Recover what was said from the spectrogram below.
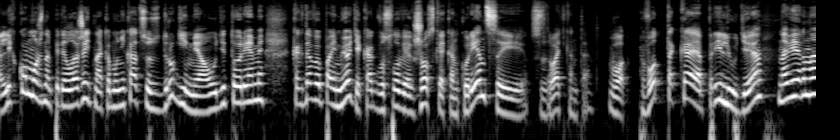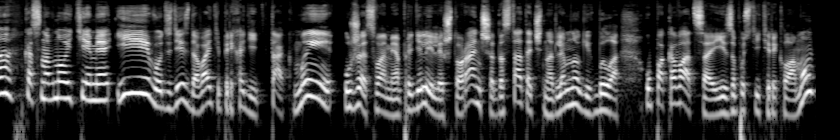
легко можно переложить на коммуникацию с другими аудиториями, когда вы поймете, как в условиях жесткой конкуренции создавать контент. Вот. Вот такая прелюдия, наверное, к основной теме. И вот здесь давайте переходить. Так, мы уже с вами определили, что раньше достаточно для многих было упаковаться и запустить рекламу.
